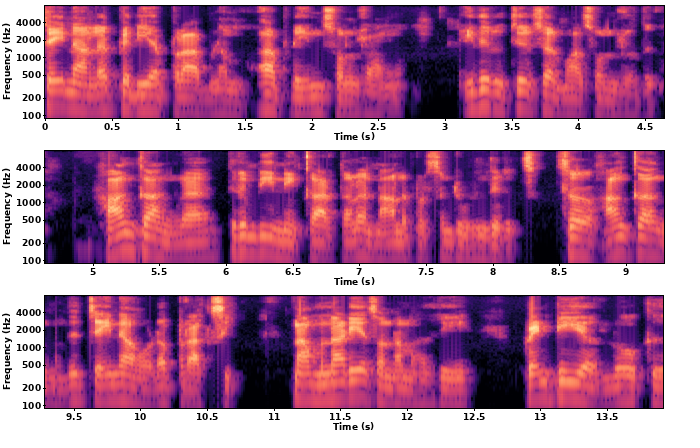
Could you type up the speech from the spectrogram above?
சைனாவில் பெரிய ப்ராப்ளம் அப்படின்னு சொல்கிறாங்க இது ருச்சிர் சர்மா சொல்கிறது ஹாங்காங்கில் திரும்பி இன்னைக்கு கார்த்தால நாலு பர்சன்ட் விழுந்துருச்சு. ஸோ ஹாங்காங் வந்து சைனாவோட ப்ராக்சி நான் முன்னாடியே சொன்ன மாதிரி டுவெண்ட்டி இயர் லோக்கு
